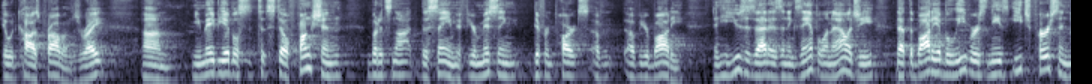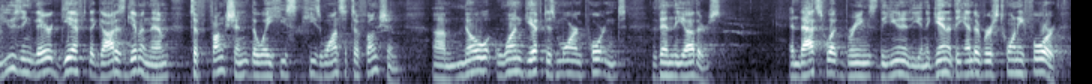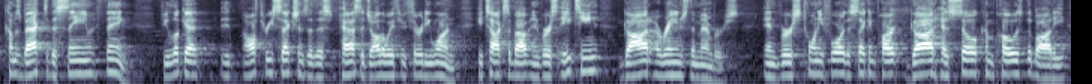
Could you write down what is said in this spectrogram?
it would cause problems, right? Um, you may be able to still function, but it's not the same if you're missing different parts of, of your body. And he uses that as an example, analogy, that the body of believers needs each person using their gift that God has given them to function the way he's, he's wants it to function. Um, no one gift is more important than the others. And that's what brings the unity. And again, at the end of verse 24, comes back to the same thing. If you look at it, all three sections of this passage, all the way through 31, he talks about in verse 18, God arranged the members. In verse 24, the second part, God has so composed the body,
